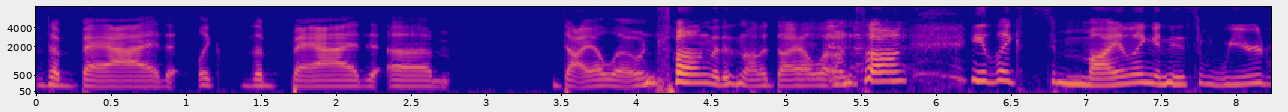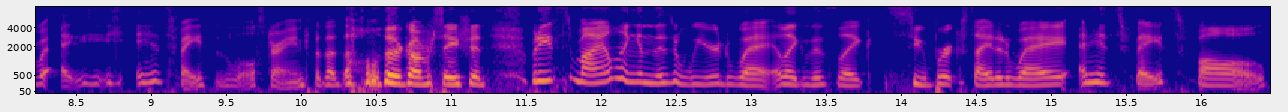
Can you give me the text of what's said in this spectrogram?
the bad, like the bad um die alone song that is not a die alone song. He's like smiling in this weird way his face is a little strange but that's a whole other conversation. But he's smiling in this weird way like this like super excited way and his face falls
